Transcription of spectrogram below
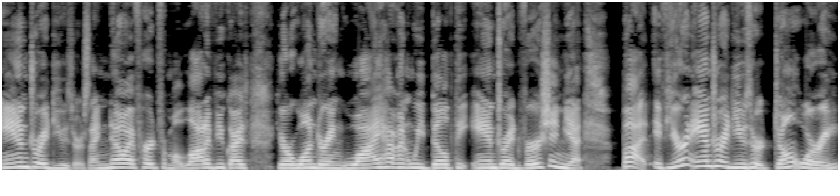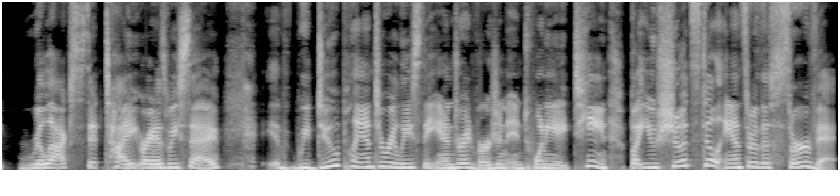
Android users, I know I've heard from a lot of you guys, you're wondering why haven't we built the Android version yet? But if you're an Android user, don't worry, relax, sit tight, right? As we say, we do plan to release the Android version in 2018, but you should still answer the survey,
